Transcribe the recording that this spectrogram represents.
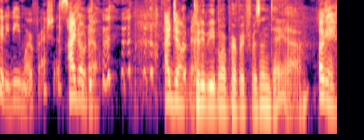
Could he be more precious? I don't know. I don't know. Could it be more perfect for Zendaya? Okay,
